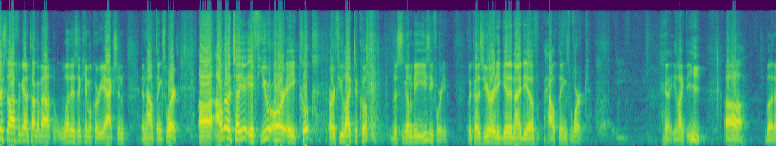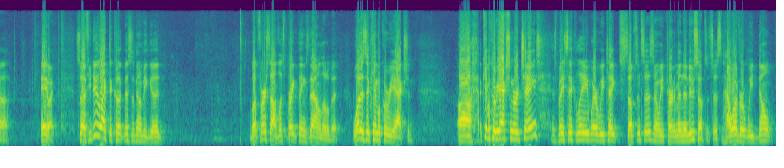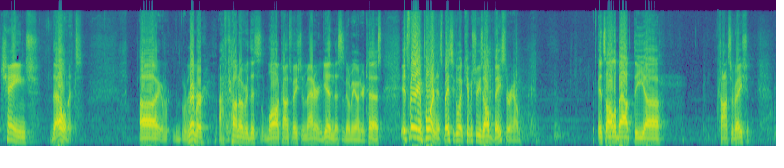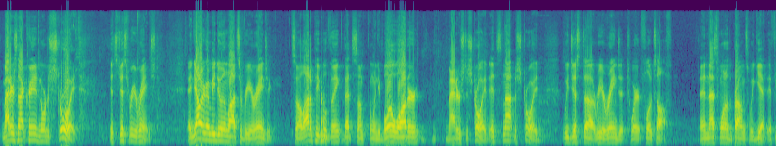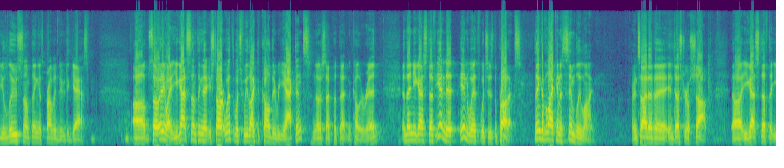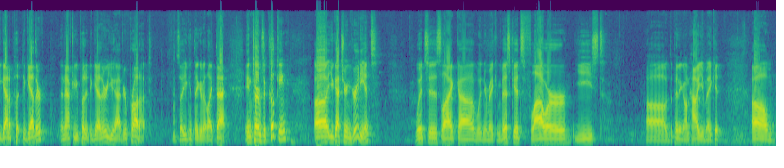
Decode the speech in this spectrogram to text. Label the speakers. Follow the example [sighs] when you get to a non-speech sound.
Speaker 1: first off, we got to talk about what is a chemical reaction and how things work. Uh, I'm going to tell you, if you are a cook or if you like to cook, this is going to be easy for you because you already get an idea of how things work. [laughs] you like to eat. Uh, but uh, anyway, so if you do like to cook, this is going to be good. But first off, let's break things down a little bit. What is a chemical reaction? Uh, a chemical reaction or a change is basically where we take substances and we turn them into new substances. However, we don't change the elements. Uh, remember, I've [laughs] gone over this law of conservation of matter, and again, this is going to be on your test. It's very important. It's basically what chemistry is all based around. It's all about the uh, conservation. Matter is not created nor destroyed. It's just rearranged. And y'all are going to be doing lots of rearranging. So a lot of people think that's something, when you boil water, matter's destroyed. It's not destroyed. We just uh, rearrange it to where it floats off. And that's one of the problems we get. If you lose something, it's probably due to gas. Uh, so anyway, you got something that you start with, which we like to call the reactants. Notice I put that in the color red. And then you got stuff you end, it, end with, which is the products. Think of like an assembly line or inside of an industrial shop. Uh, you got stuff that you got to put together, and after you put it together, you have your product. So you can think of it like that. In terms of cooking, uh, you got your ingredients, which is like uh, when you're making biscuits, flour, yeast, uh, depending on how you make it. Um,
